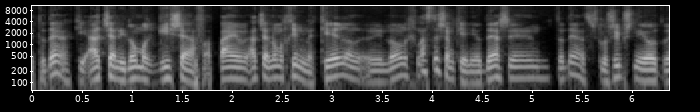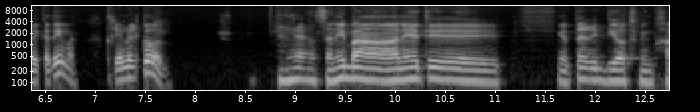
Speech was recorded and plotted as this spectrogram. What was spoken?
אתה יודע, כי עד שאני לא מרגיש שהפעם, עד שאני לא מתחיל לנקר, אני לא נכנס לשם, כי אני יודע ש... אתה יודע, 30 שניות וקדימה, מתחילים לרקוד. כן, אז אני, בא, אני הייתי יותר אידיוט ממך,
